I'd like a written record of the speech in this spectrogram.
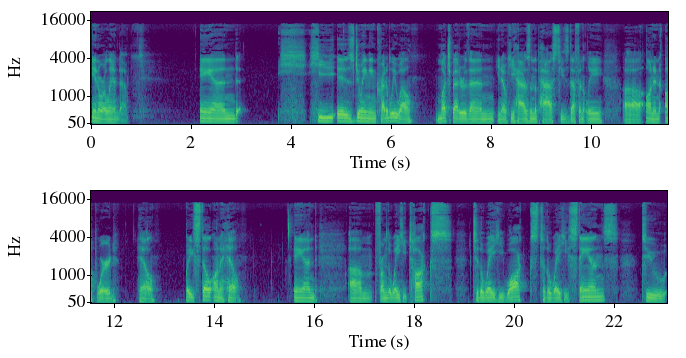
in Orlando. And he is doing incredibly well, much better than, you know, he has in the past. He's definitely uh, on an upward hill, but he's still on a hill. And um, from the way he talks to the way he walks to the way he stands to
